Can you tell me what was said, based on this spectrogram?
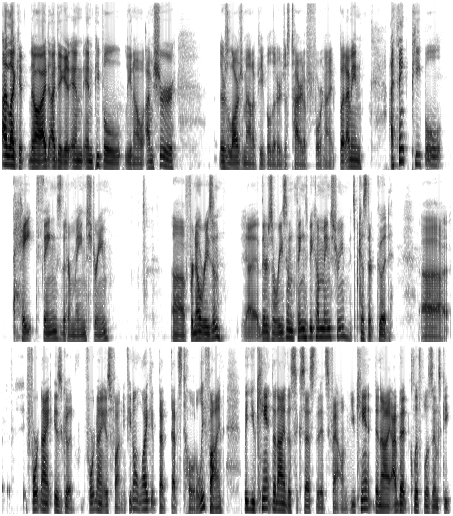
I like it. No, I, I dig it. And and people, you know, I'm sure there's a large amount of people that are just tired of Fortnite. But I mean, I think people hate things that are mainstream uh, for no reason. Uh, there's a reason things become mainstream. It's because they're good. Uh, Fortnite is good. Fortnite is fun. If you don't like it, that that's totally fine. But you can't deny the success that it's found. You can't deny. I bet Cliff Bleszinski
